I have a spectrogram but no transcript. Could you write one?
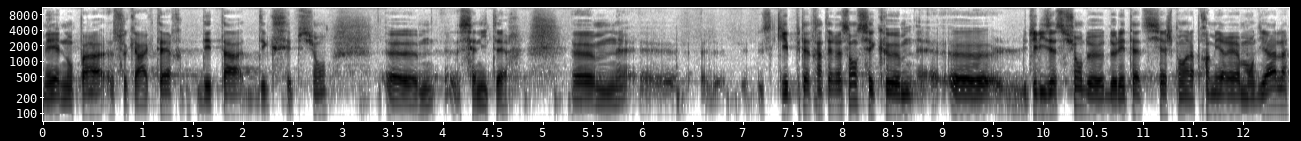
mais elles n'ont pas ce caractère d'état d'exception euh, sanitaire. Euh, ce qui est peut-être intéressant, c'est que euh, l'utilisation de, l'état de siège pendant la Première Guerre mondiale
